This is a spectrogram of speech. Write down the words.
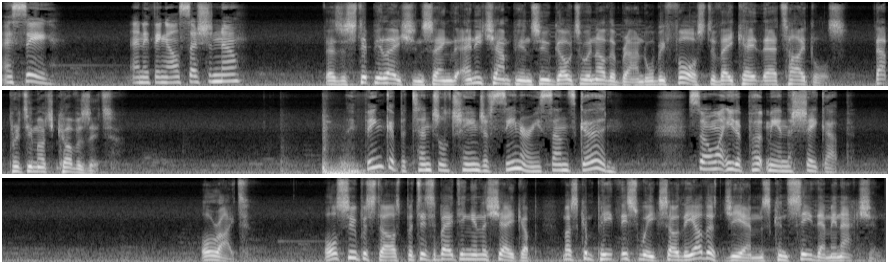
I see. Anything else I should know? There's a stipulation saying that any champions who go to another brand will be forced to vacate their titles. That pretty much covers it. I think a potential change of scenery sounds good. So I want you to put me in the shakeup. All right. All superstars participating in the shakeup must compete this week so the other GMs can see them in action.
